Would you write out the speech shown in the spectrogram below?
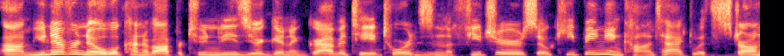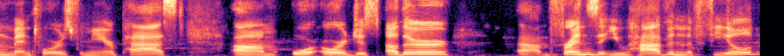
Um, you never know what kind of opportunities you're going to gravitate towards in the future. So, keeping in contact with strong mentors from your past um, or, or just other um, friends that you have in the field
